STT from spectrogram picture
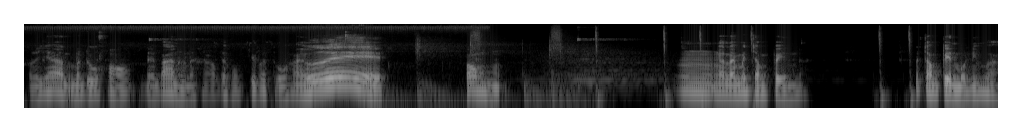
ขออนุญาตมาดูของในบ้านหน่อยนะครับเดี๋ยวผมปิดประตูให้เฮ้ยต้องอืมอะไรไม่จำเป็นก็จำเป็นหมดนี่หว่า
